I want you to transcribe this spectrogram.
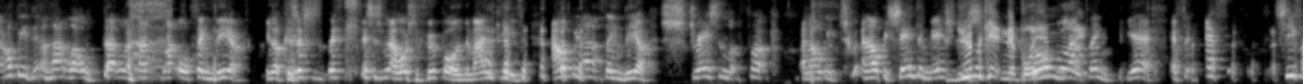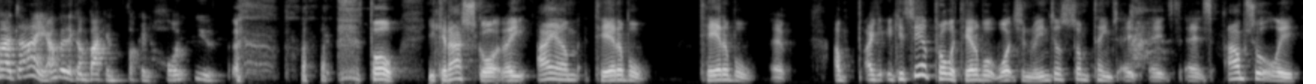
I'll be on that little, that, that, that little thing there, you know, because this is this, this is when I watch the football in the man cave. I'll be that thing there, stressing like fuck, and I'll be tw- and I'll be sending messages. You're getting the blame, from that thing. Yeah. If if see if I die, I'm going to come back and fucking haunt you. Paul, you can ask Scott, right? I am terrible, terrible. At, I, you can say I'm probably terrible at watching Rangers sometimes. It, it's it's absolutely,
